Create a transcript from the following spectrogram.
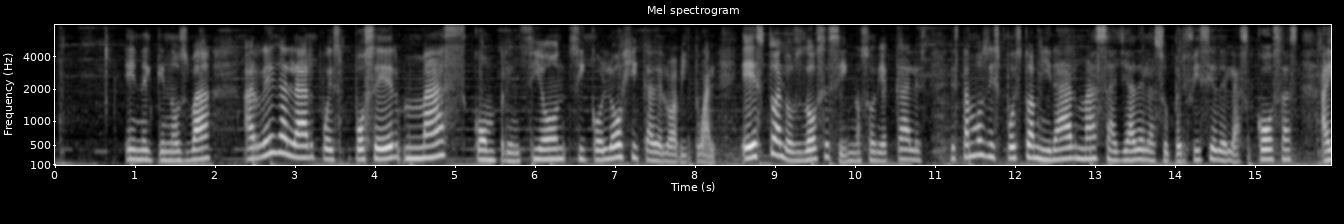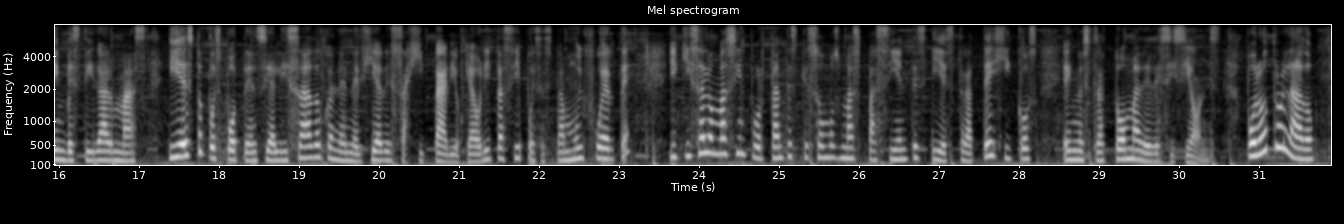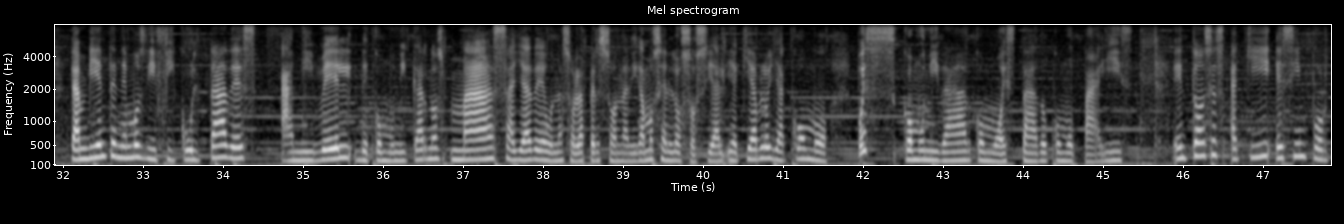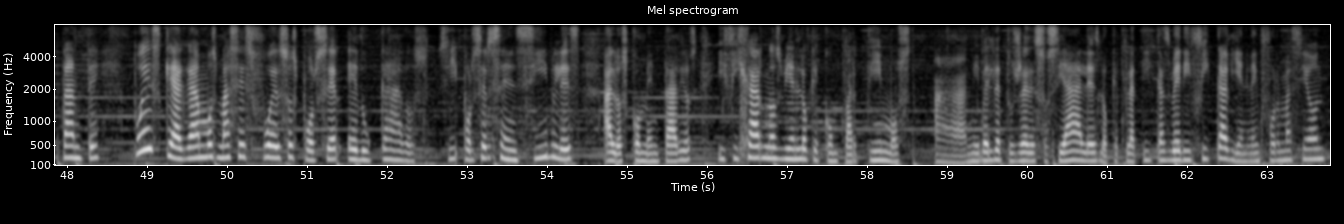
en el que nos va a regalar pues poseer más comprensión psicológica de lo habitual. Esto a los 12 signos zodiacales. Estamos dispuestos a mirar más allá de la superficie de las cosas, a investigar más. Y esto pues potencializado con la energía de Sagitario, que ahorita sí pues está muy fuerte. Y quizá lo más importante es que somos más pacientes y estratégicos en nuestra toma de decisiones. Por otro lado, también tenemos dificultades a nivel de comunicarnos más allá de una sola persona, digamos en lo social. Y aquí hablo ya como, pues, comunidad, como estado, como país. Entonces aquí es importante pues que hagamos más esfuerzos por ser educados, ¿sí? por ser sensibles a los comentarios y fijarnos bien lo que compartimos, a nivel de tus redes sociales, lo que platicas, verifica bien la información.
